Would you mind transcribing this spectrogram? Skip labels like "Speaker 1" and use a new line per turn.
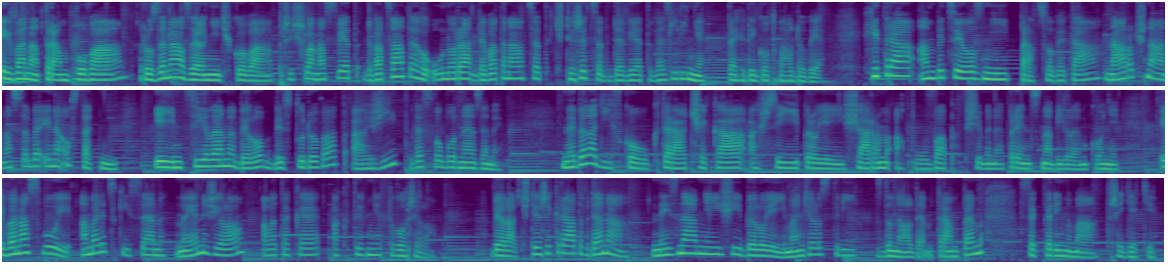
Ivana Trumpová, rozená Zelničková, přišla na svět 20. února 1949 ve Zlíně, tehdy Gotwaldově. Chytrá, ambiciozní, pracovitá, náročná na sebe i na ostatní. Jejím cílem bylo vystudovat a žít ve svobodné zemi. Nebyla dívkou, která čeká, až si jí pro její šarm a půvab všimne princ na bílém koni. Ivana svůj americký sen nejen žila, ale také aktivně tvořila. Byla čtyřikrát vdaná. Nejznámější bylo její manželství s Donaldem Trumpem, se kterým má tři děti.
